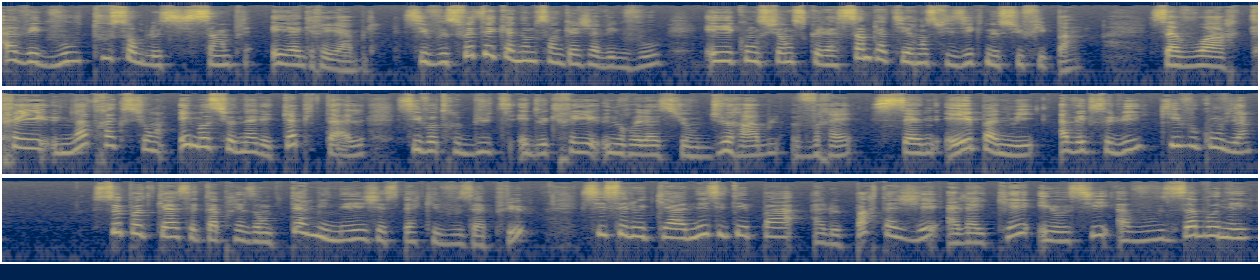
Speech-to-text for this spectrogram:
Avec vous, tout semble si simple et agréable. Si vous souhaitez qu'un homme s'engage avec vous, ayez conscience que la simple attirance physique ne suffit pas. Savoir créer une attraction émotionnelle est capital si votre but est de créer une relation durable, vraie, saine et épanouie avec celui qui vous convient. Ce podcast est à présent terminé, j'espère qu'il vous a plu. Si c'est le cas, n'hésitez pas à le partager, à liker et aussi à vous abonner.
